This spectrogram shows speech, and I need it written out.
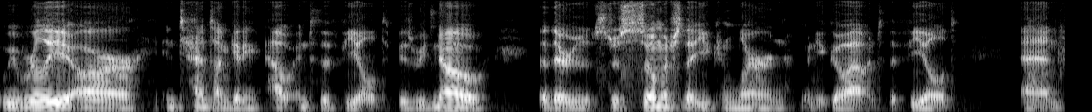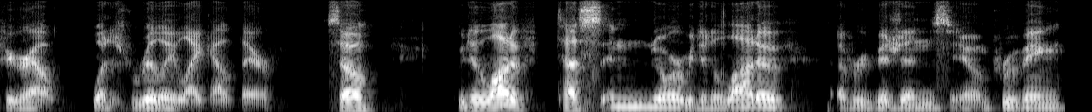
we really are intent on getting out into the field because we know there's just so much that you can learn when you go out into the field and figure out what it's really like out there. So we did a lot of tests indoor. We did a lot of, of revisions, you know, improving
